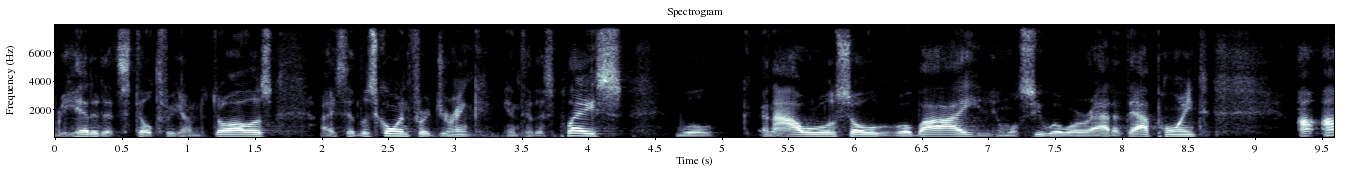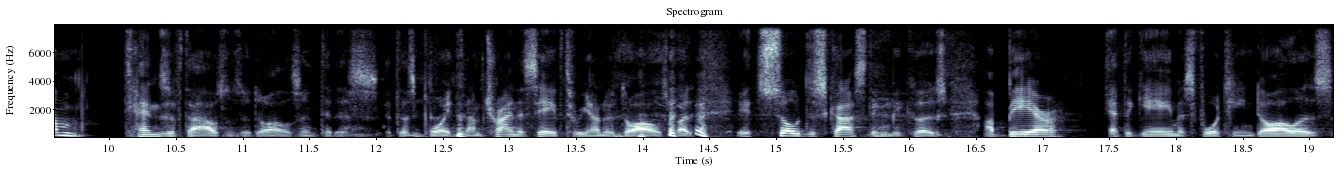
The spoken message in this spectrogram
We hit it. It's still three hundred dollars. I said, let's go in for a drink into this place. We'll an hour or so will go by, and we'll see where we're at at that point. I- I'm tens of thousands of dollars into this at this point, and I'm trying to save three hundred dollars, but it's so disgusting because a beer at the game is fourteen dollars.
